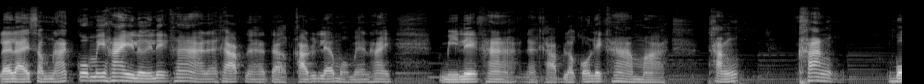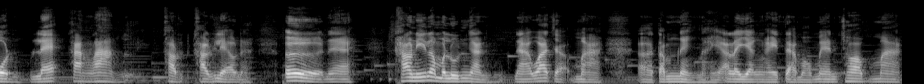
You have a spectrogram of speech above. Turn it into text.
หลาย ๆสำนักก็ไม่ให้เลยเลขห้านะครับนะแต่คราวที่แล้วหมอแมนให้มีเลขห้านะครับแล้วก็เลขห้ามาทั้งข้างบนและข้างล่างเลยคราวคราวที่แล้วนะ เออนะคราวนี้เรามาลุ้นกันนะว่าจะมาตำแหน่งไหนอะไรยังไงแต่หมอแมนชอบมาก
